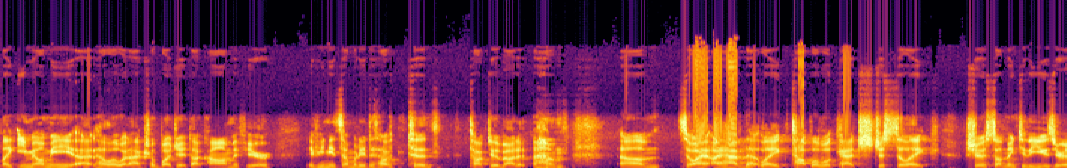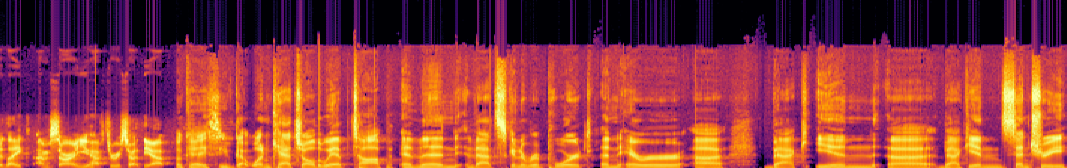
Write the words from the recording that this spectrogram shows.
like email me at hello at actualbudget.com if you're if you need somebody to talk to talk to about it. Um, um, so I, I have that like top level catch just to like show something to the user like i'm sorry you have to restart the app. Okay so you've got one catch all the way up top and then that's going to report an error uh, back in uh, back in Sentry.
